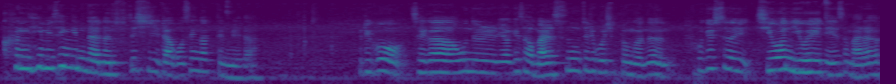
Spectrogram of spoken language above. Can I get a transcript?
큰 힘이 생긴다는 뜻이라고 생각됩니다. 그리고 제가 오늘 여기서 말씀드리고 싶은 것은 포교수 지원 이유에 대해서 말하,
